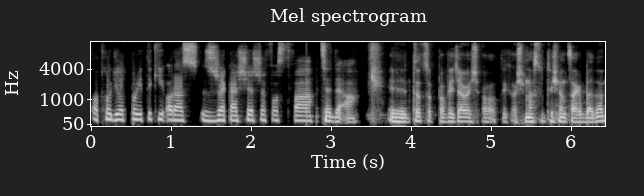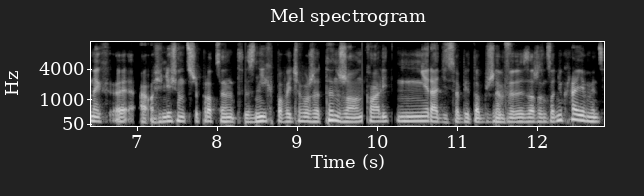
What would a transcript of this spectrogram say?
odchodzi od polityki oraz zrzeka się szefostwa CDA. Y, to, co powiedziałeś o tych 18 tysiącach badanych, y, a 83% z nich powiedziało, że ten rząd, koalicja nie radzi sobie dobrze w zarządzaniu krajem, więc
